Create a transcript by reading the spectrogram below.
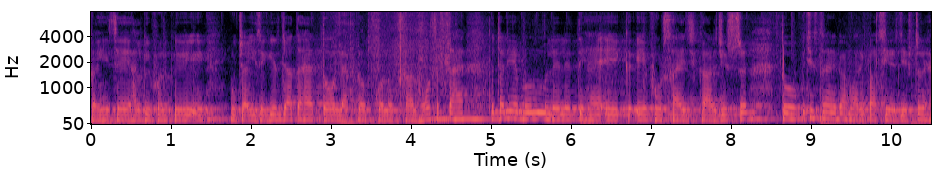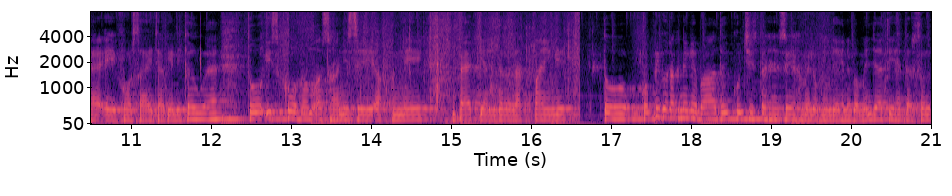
कहीं से हल्की फुल्की ऊंचाई से गिर जाता है तो लैपटॉप को नुकसान हो सकता है। तो चलिए अब हम ले लेते हैं एक ए फोर साइज़ का रजिस्टर तो कुछ इस तरह का हमारे पास ये रजिस्टर है ए फोर साइज़ आगे लिखा हुआ है तो इसको हम आसानी से अपने बैग के अंदर रख पाएँगे। तो कॉपी को रखने के बाद कुछ इस तरह से हमें लुकिंग देखने को मिल जाती है। दरअसल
